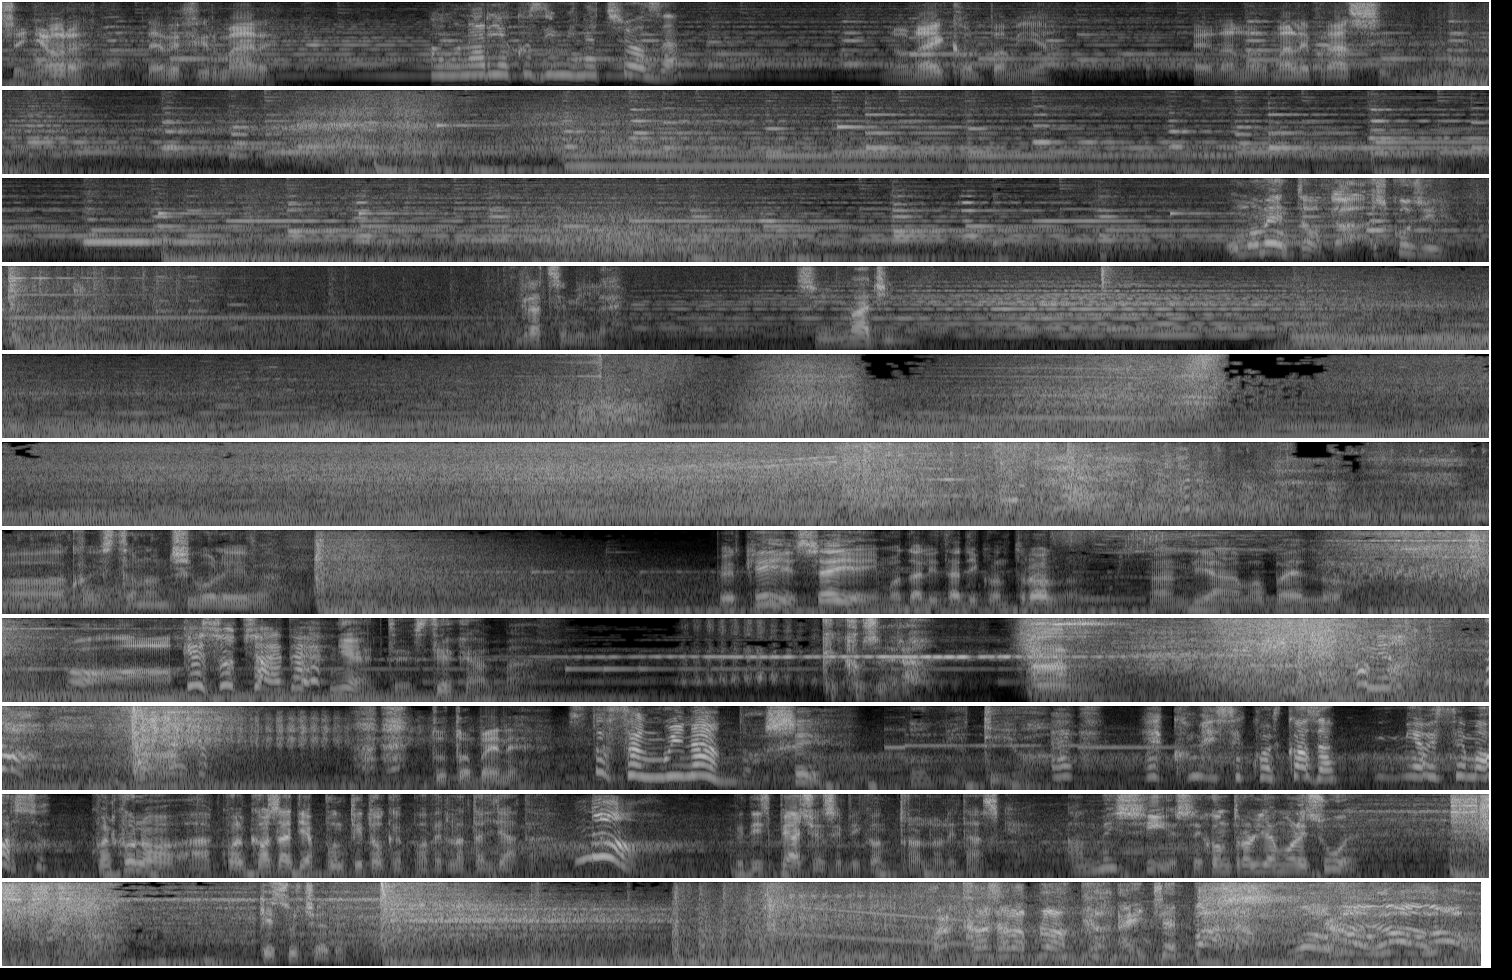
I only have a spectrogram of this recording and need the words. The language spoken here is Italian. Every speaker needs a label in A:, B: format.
A: Signora, deve firmare.
B: Ha un'aria così minacciosa?
A: Non è colpa mia. È la normale prassi.
C: Un momento.
D: Ah, scusi.
C: Grazie mille.
D: Sì, immagini. Questo non ci voleva.
E: Perché il 6 è in modalità di controllo?
A: Andiamo, bello.
B: Che succede?
A: Niente, stia calma. Che cos'era?
B: Oh mio... No!
A: Tutto bene?
B: Sto sanguinando.
C: Sì.
D: Oh mio Dio.
B: È, è come se qualcosa mi avesse morso.
C: Qualcuno ha qualcosa di appuntito che può averla tagliata?
B: No!
C: Vi dispiace se vi controllo le tasche?
D: A me sì, e se controlliamo le sue? Che succede?
F: Qualcosa la blocca! È inceppata! Wow, wow, wow, wow!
